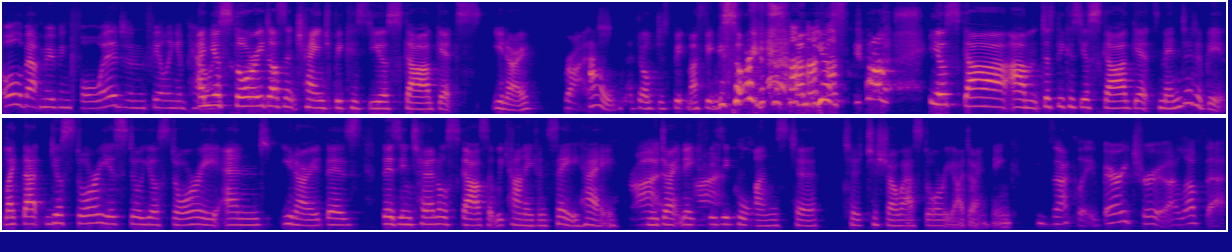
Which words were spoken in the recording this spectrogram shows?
all about moving forward and feeling empowered. And your story doesn't change because your scar gets, you know, right. ow, my dog just bit my finger. Sorry. Um, your scar, your scar, um, just because your scar gets mended a bit, like that, your story is still your story. And you know, there's there's internal scars that we can't even see. Hey, we don't need right. physical ones to to to show our story. I don't think. Exactly. Very true. I love that.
